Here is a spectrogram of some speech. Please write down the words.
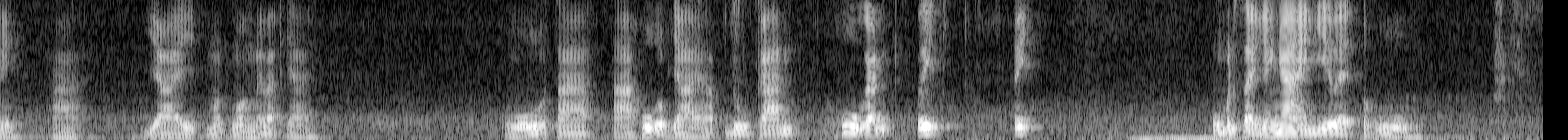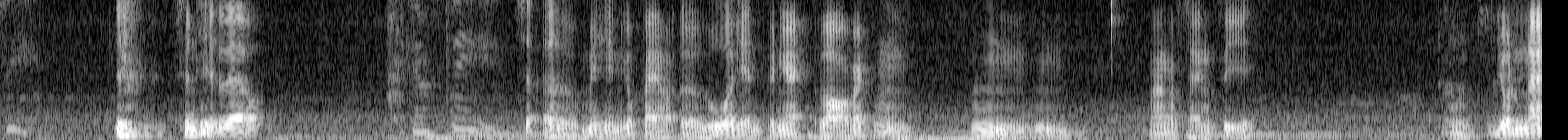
นี่พายายหมดห่วงได้ปะยายโอ้โหตาตาคู่กับยายครับ ดูการคู่กันเอ้ยเอ้ย ผมมันใส่ง่ายๆอย่างนี้เลย โอ้โห ฉันเห็นแล้ว I can see. ฉันเออ ไม่เห็นก็แปลว่าเออ รู้ว่าเห็นเป็นไง หล่อไหมอืมอืมอืมมากับแสงสีโอ้ยนหน้า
